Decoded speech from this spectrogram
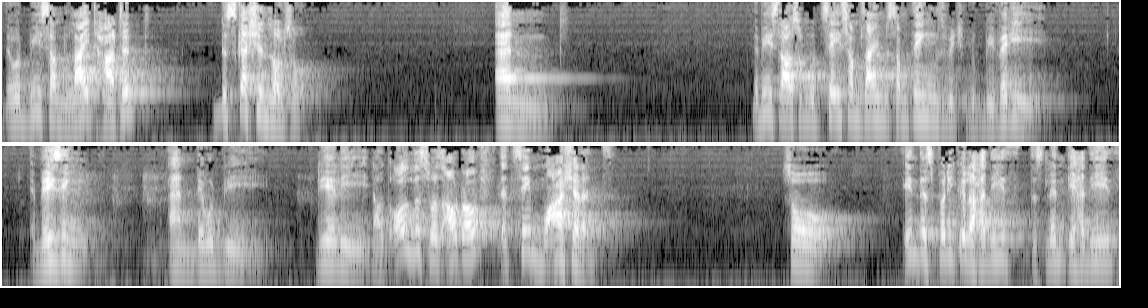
There would be some light-hearted discussions also. And Nabi Sallallahu would say sometimes some things which would be very amazing and they would be really, now all this was out of that same muasharat. So, in this particular hadith, this lengthy hadith,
